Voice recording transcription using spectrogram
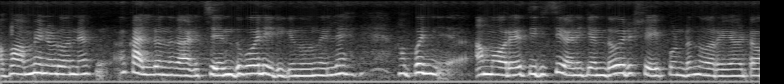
അപ്പോൾ അമ്മ എന്നോട് പറഞ്ഞ കല്ലൊന്ന് കാണിച്ച് എന്തുപോലെ ഇരിക്കുന്നു എന്നില്ലേ അപ്പോൾ അമ്മ പറയാ തിരിച്ച് കാണിക്കുക എന്തോ ഒരു ഷേപ്പ് ഉണ്ടെന്ന് പറയാം കേട്ടോ.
